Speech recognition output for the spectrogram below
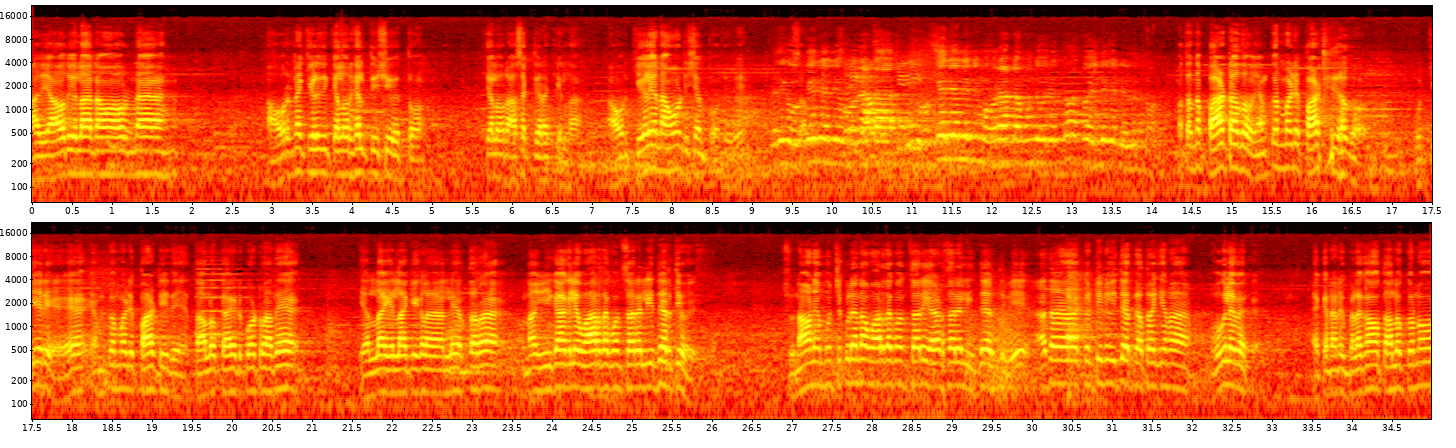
ಅದು ಯಾವುದೂ ಇಲ್ಲ ನಾವು ಅವ್ರನ್ನ ಅವ್ರನ್ನ ಕೇಳಿದ್ವಿ ಕೆಲವ್ರು ಹೆಲ್ತ್ ಇಶ್ಯೂ ಇತ್ತು. ಕೆಲವ್ರು ಆಸಕ್ತಿ ಇರೋಕ್ಕಿಲ್ಲ. ಅವ್ರನ್ನ ಕೇಳಿ ನಾವು ಡಿಸಿಷನ್ ತೊಗೊಂಡಿವಿ. ಮತ್ತು ಅದನ್ನ ಪಾರ್ಟ್ ಅದು ಎಮ್ಕನ್ ಮಾಡಿ ಪಾರ್ಟ್ ಇದೆ ಅದು. ಹುಕ್ಕೇರಿ ಎಮ್ಕನ್ ಮಾಡಿ ಪಾರ್ಟ್ ಇದೆ. ತಾಲೂಕು ಕೊಟ್ರು ಅದೇ. ಎಲ್ಲ ಇಲಾಖೆಗಳಲ್ಲಿ ಇರ್ತಾರೆ. ನಾವು ಈಗಾಗಲೇ ವಾರದಾಗ ಒಂದು ಸಾರಿ ಅಲ್ಲಿ ಇದ್ದೇ ಇರ್ತೀವಿ. ಚುನಾವಣೆ ಮುಂಚೆ ಕೂಡ ನಾವು ವಾರದಾಗ ಒಂದು ಸಾರಿ ಎರಡು ಸಾರಿ ಅಲ್ಲಿ ಇದ್ದೇ ಇರ್ತೀವಿ. ಅದು ಕಂಟಿನ್ಯೂ ಇದ್ದೇ ಇರ್ತೀವಿ ಅದ್ರಾಗೇನು ಹೋಗಲೇಬೇಕು. ಯಾಕಂದ್ರೆ ನನಗೆ ಬೆಳಗಾವಿ ತಾಲೂಕನು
